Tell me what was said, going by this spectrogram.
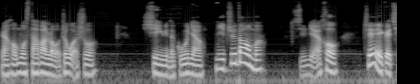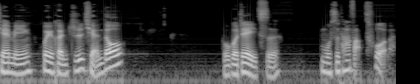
然后穆斯塔法搂着我说：“幸运的姑娘，你知道吗？几年后，这个签名会很值钱的哦。”不过这一次，穆斯塔法错了。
